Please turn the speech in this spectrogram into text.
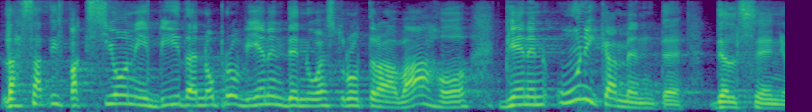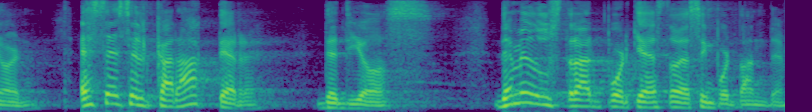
La satisfacción y vida no provienen de nuestro trabajo, vienen únicamente del Señor. Ese es el carácter de Dios. Déme ilustrar por qué esto es importante.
